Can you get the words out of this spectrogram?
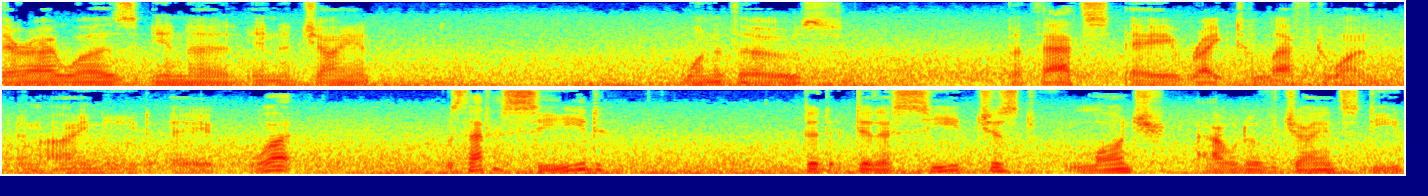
There I was in a in a giant one of those. But that's a right to left one, and I need a what? Was that a seed? Did did a seed just launch out of Giant's Deep?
